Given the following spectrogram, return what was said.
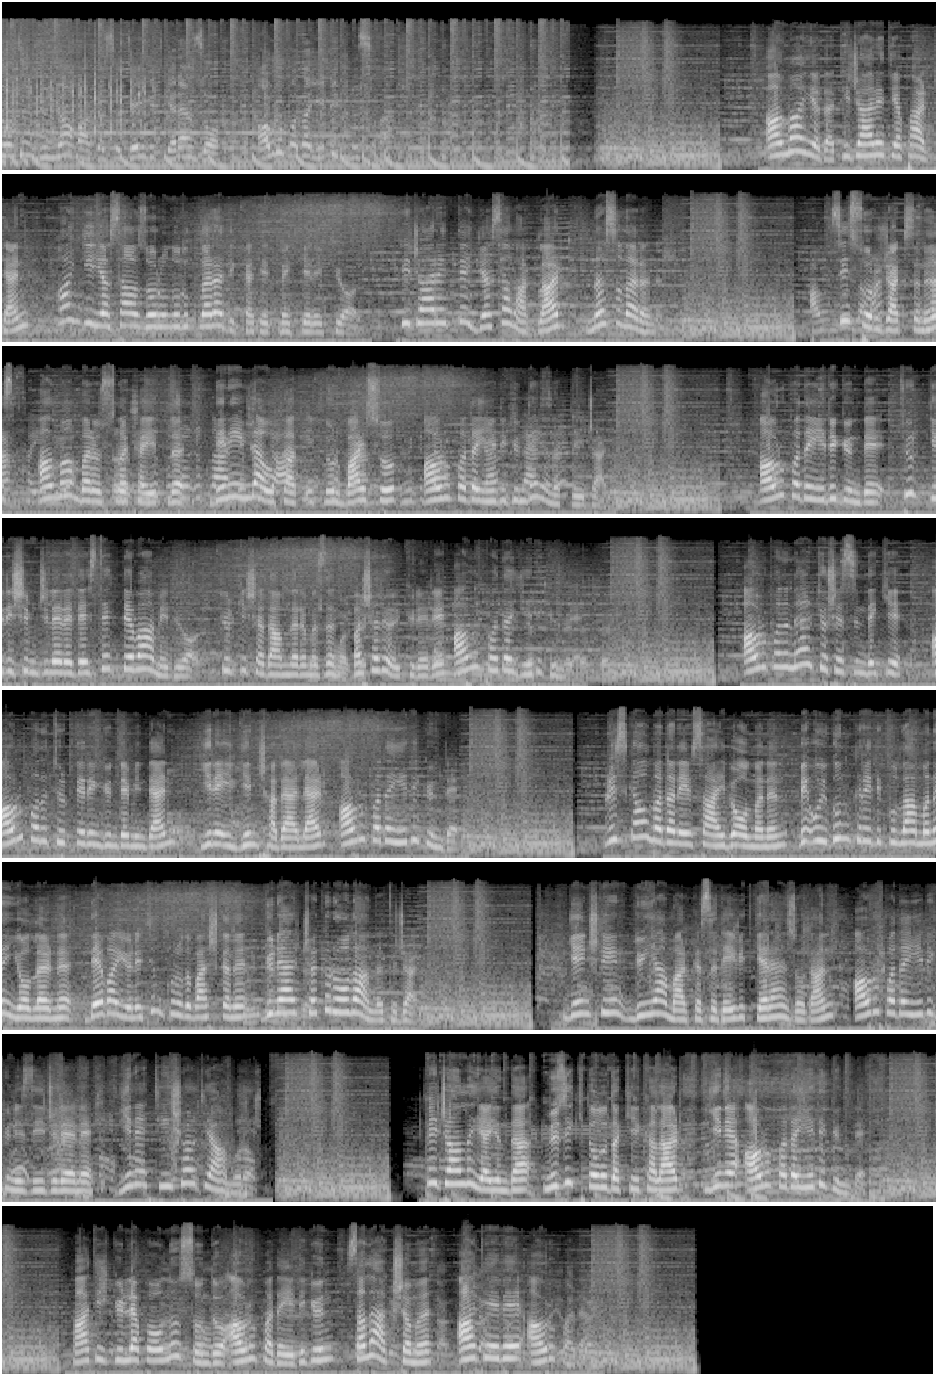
Tişörtün dünya markası David Gerenzo Avrupa'da 7 günü sunar. Almanya'da ticaret yaparken hangi yasal zorunluluklara dikkat etmek gerekiyor? Ticarette yasal haklar nasıl aranır? Siz soracaksınız. Alman Barosu'na kayıtlı deneyimli avukat İknur Baysu Avrupa'da 7 günde yanıtlayacak. Avrupa'da 7 günde Türk girişimcilere destek devam ediyor. Türk iş adamlarımızın başarı öyküleri Avrupa'da 7 günde. Avrupa'nın her köşesindeki Avrupalı Türklerin gündeminden yine ilginç haberler Avrupa'da 7 günde. Risk almadan ev sahibi olmanın ve uygun kredi kullanmanın yollarını DEVA Yönetim Kurulu Başkanı Güner Çakıroğlu anlatacak. Gençliğin dünya markası David Gerenzo'dan Avrupa'da 7 gün izleyicilerine yine tişört yağmuru. Ve canlı yayında müzik dolu dakikalar yine Avrupa'da 7 günde. Fatih Güllapoğlu'nun sunduğu Avrupa'da 7 gün Salı akşamı ATV Avrupa'da.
